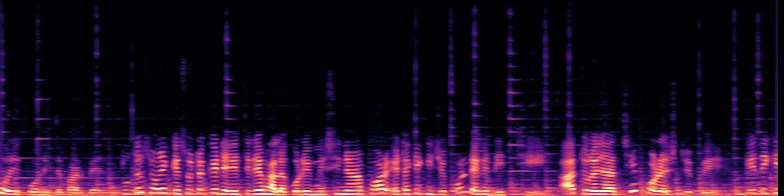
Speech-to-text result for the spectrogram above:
তৈরি করে নিতে পারবেন। দুধের সঙ্গে কেশরটাকে নেড়ে চেড়ে ভালো করে মিশিয়ে নেওয়ার পর এটাকে কিছুক্ষণ রেখে দিচ্ছি। আর চলে যাচ্ছি পরের স্টেপে এদিকে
